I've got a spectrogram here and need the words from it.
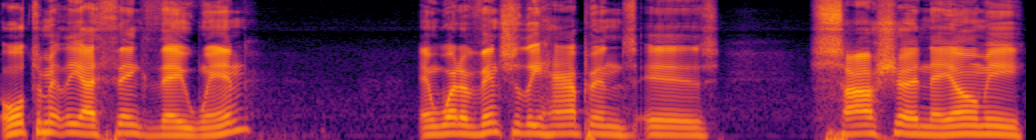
ultimately, I think they win. And what eventually happens is Sasha and Naomi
